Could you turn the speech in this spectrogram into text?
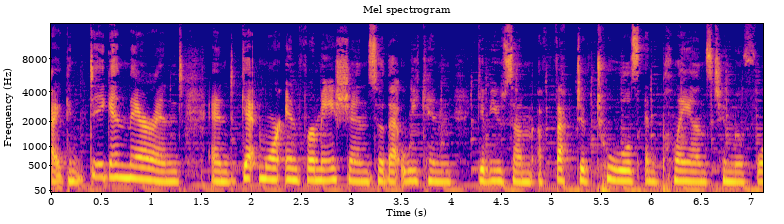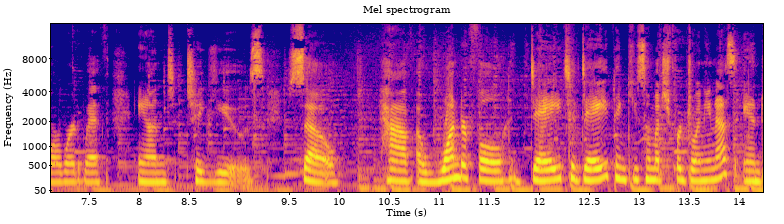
I can dig in there and and get more information so that we can give you some effective tools and plans to move forward with and to use. So, have a wonderful day today. Thank you so much for joining us and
